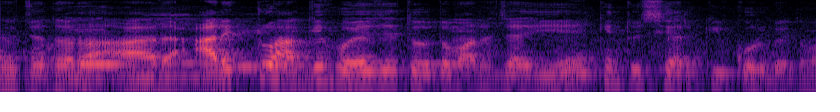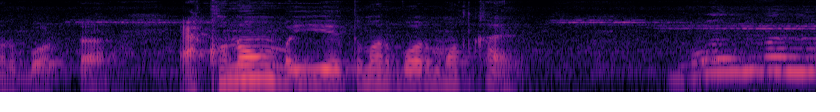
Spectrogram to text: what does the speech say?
ধৈর্য ধরে, আর আরেকটু আগে হয়ে যেত তোমার যা ইয়ে কিন্তু সে আর কি করবে? তোমার বরটা এখনও ইয়ে তোমার বর মদ খায়? বন্ধু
